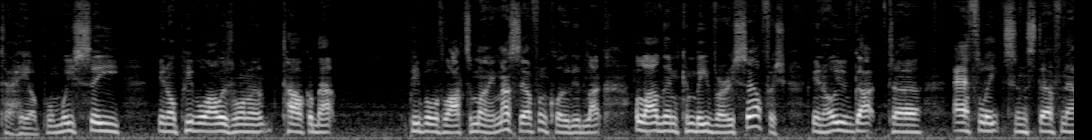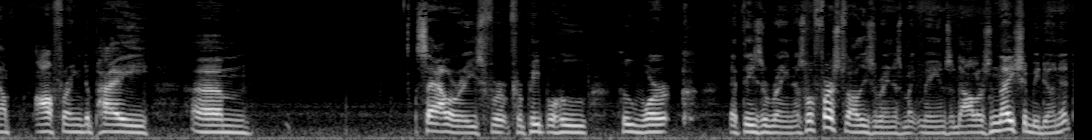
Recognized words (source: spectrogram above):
to help." When we see, you know, people always want to talk about people with lots of money, myself included, like a lot of them can be very selfish. You know, you've got uh, athletes and stuff now offering to pay um, salaries for, for people who who work at these arenas. Well, first of all, these arenas make millions of dollars, and they should be doing it.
